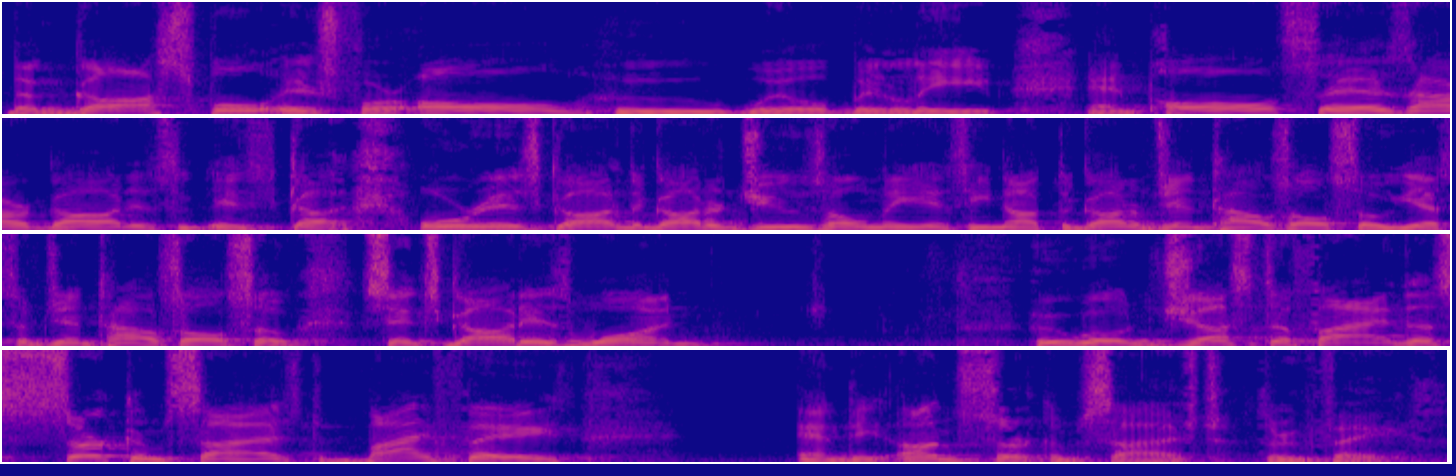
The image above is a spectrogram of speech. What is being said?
The gospel is for all who will believe. And Paul says our God is, is God, or is God the God of Jews only? Is he not the God of Gentiles also? Yes, of Gentiles also. Since God is one, who will justify the circumcised by faith and the uncircumcised through faith.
